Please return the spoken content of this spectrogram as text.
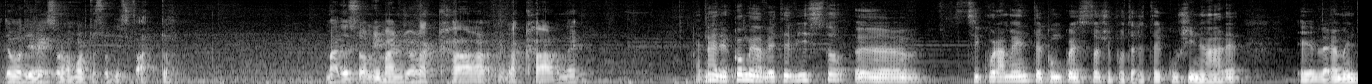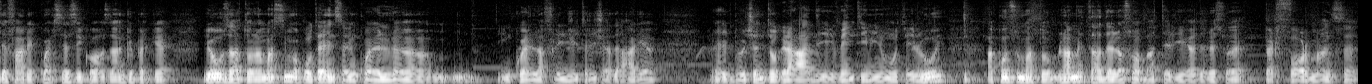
Devo dire che sono molto soddisfatto. Ma adesso mi mangio la, car la carne Ebbene, come avete visto, eh, sicuramente con questo ci potrete cucinare e veramente fare qualsiasi cosa, anche perché io ho usato la massima potenza in, quel, in quella friggitrice ad aria, eh, 200 gradi, 20 minuti, e lui ha consumato la metà della sua batteria, delle sue performance,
